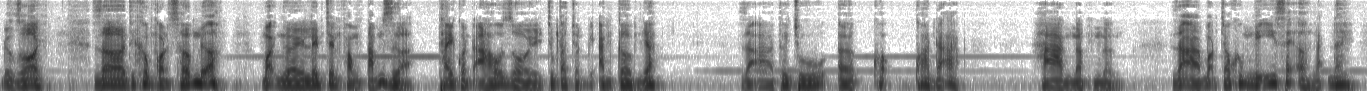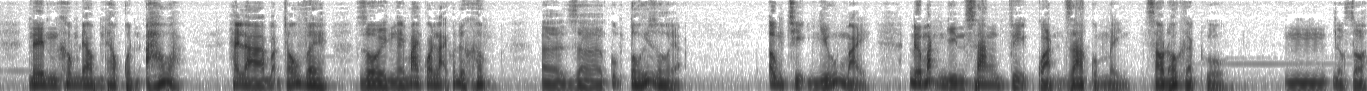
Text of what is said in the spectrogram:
Được rồi, giờ thì không còn sớm nữa. Mọi người lên trên phòng tắm rửa, thay quần áo rồi chúng ta chuẩn bị ăn cơm nhé. Dạ thưa chú, ờ kho, khoan đã. Hà ngập ngừng. Dạ bọn cháu không nghĩ sẽ ở lại đây nên không đeo theo quần áo à? Hay là bọn cháu về rồi ngày mai quay lại có được không? Ờ giờ cũng tối rồi ạ. Ông chị nhíu mày, đưa mắt nhìn sang vị quản gia của mình, sau đó gật gù. Ừm, được rồi.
